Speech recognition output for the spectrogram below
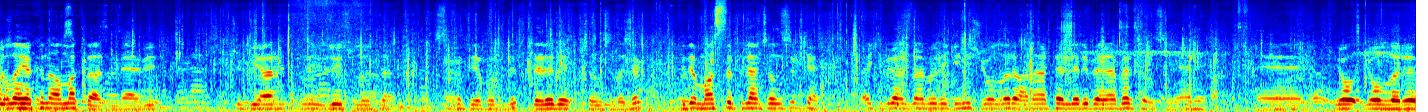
Yolda yakın almak lazım yani bir çünkü yarın yüzey sularda sıkıntı yapabilir. Dere de çalışılacak. Bir de master plan çalışırken belki biraz daha böyle geniş yolları, ana arterleri beraber çalışın. Yani e, yol, yolları,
